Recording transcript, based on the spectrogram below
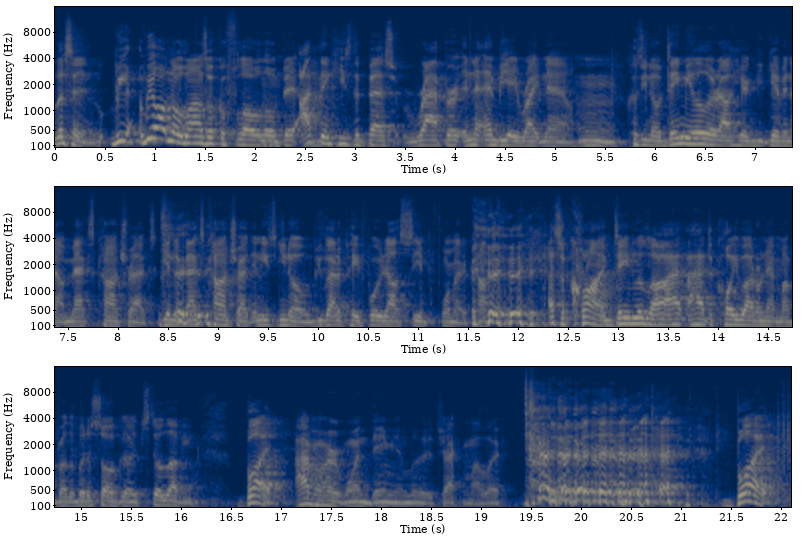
Listen, we we all know Lonzo could flow a little bit. I think he's the best rapper in the NBA right now. Because you know Damian Lillard out here giving out max contracts, getting a max contract, and he's you know you got to pay forty dollars to see him perform at a concert. That's a crime. Damian Lillard, I, I had to call you out on that, my brother, but it's all good. Still love you. But I haven't heard one Damian Lillard track in my life. but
